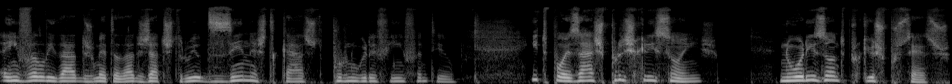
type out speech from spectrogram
a invalidade dos metadados já destruiu dezenas de casos de pornografia infantil. E depois há as prescrições no horizonte, porque os processos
